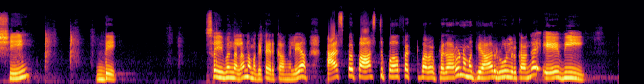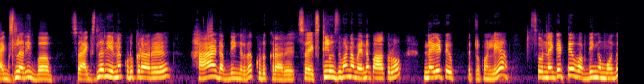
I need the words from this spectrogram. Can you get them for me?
she they. So இவங்கெல்லாம் நம்மக்கிட்ட இருக்காங்க இல்லையா? ஆஸ் பர் பாஸ்ட் பர்ஃபெக்ட் பிரகாரம் நமக்கு யார் ரூல் இருக்காங்க? ஏவி எக்ஸ்லரி வேர்ப் ஸோ எக்ஸ்லரி என்ன கொடுக்குறாரு? ஹேட் அப்படிங்கிறத கொடுக்குறாரு. ஸோ எக்ஸ்க்ளூசிவாக நம்ம என்ன பார்க்குறோம்? நெகட்டிவ் பார்த்துட்ருக்கோம் இல்லையா? ஸோ நெகட்டிவ் அப்படிங்கும் போது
